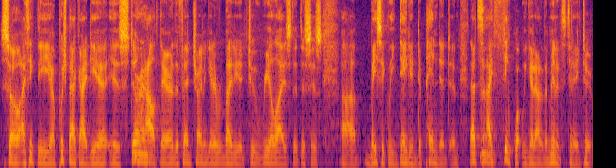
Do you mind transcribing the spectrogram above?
So I think the uh, pushback idea is still out there. The Fed trying to get everybody to, to realize that this is uh, basically data dependent. And that's, I think, what we get out of the minutes today, too.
